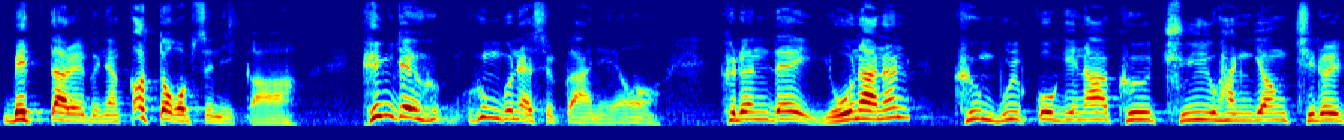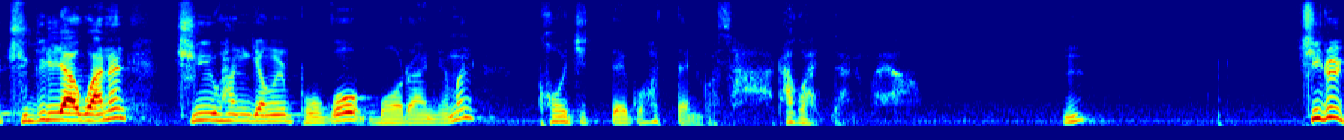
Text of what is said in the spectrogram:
몇 달을 그냥 껐떡 없으니까 굉장히 흥분했을 거 아니에요. 그런데 요나는 그 물고기나 그 주위 환경 지를 죽이려고 하는 주위 환경을 보고 뭐라 하냐면 거짓되고 헛된 거사라고 했다는 거야. 응? 쥐를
